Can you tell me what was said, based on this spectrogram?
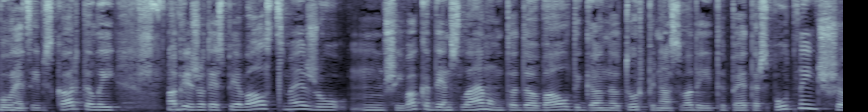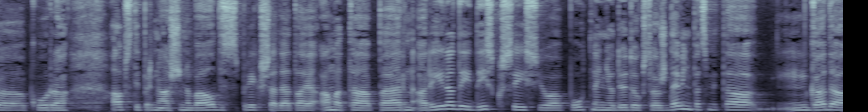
būvniecības kartelī. Atgriežoties pie valsts mežu mm, šī vakardienas lēmuma, tad uh, valdi gan turpinās vadīt Pēters Putniņš, uh, kura apstiprināšana valdes priekšsādātāja amatā pērn arī radīja diskusijas, jo Putniņu 2019. gadā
